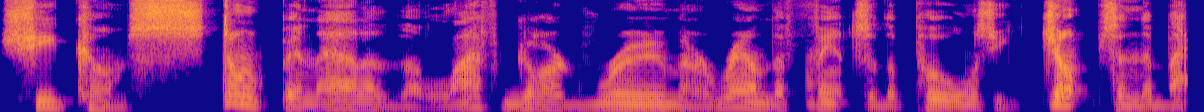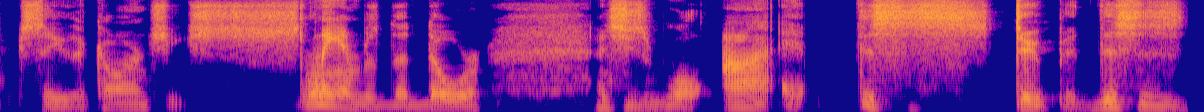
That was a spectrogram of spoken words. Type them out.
She comes stomping out of the lifeguard room and around the fence of the pool. And she jumps in the back seat of the car and she slams the door. And she's, Well, I am, this is stupid. This is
